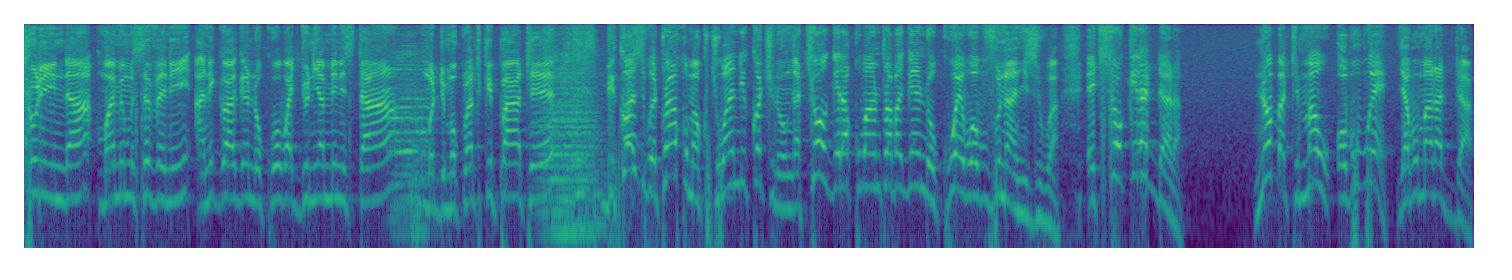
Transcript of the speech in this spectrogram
Tulinda mwami museveni aniga wagenda okuwa obwa junior minister mu democratic party because bwe twakoma ku kiwandiiko kino nga kyogera ku bantu abagenda okuweebwa obuvunanyizibwa ekisookera ddala. Nobert mau obubwe yabumala dda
